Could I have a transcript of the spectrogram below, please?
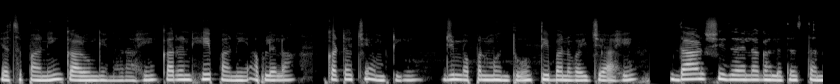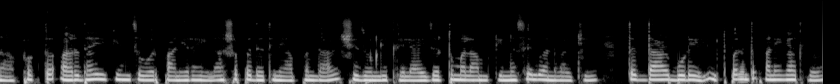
याचं पाणी गाळून घेणार आहे. कारण हे पाणी आपल्याला कटाची आमटी जी आपण म्हणतो ती बनवायची आहे. डाळ शिजायला घालत असताना फक्त अर्धा एक इंचवर पाणी राहील अशा पद्धतीने आपण डाळ शिजवून घेतलेली आहे. जर तुम्हाला आमटी नसेल बनवायची तर डाळ बुडेल इथपर्यंत पाणी घातलं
